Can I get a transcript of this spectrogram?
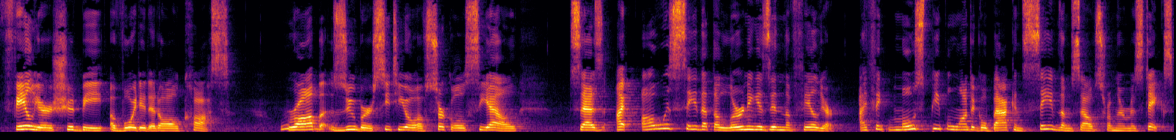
failure should be avoided at all costs. Rob Zuber, CTO of CircleCI, says, I always say that the learning is in the failure. I think most people want to go back and save themselves from their mistakes.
